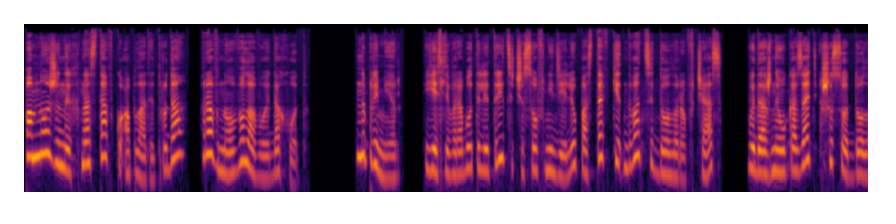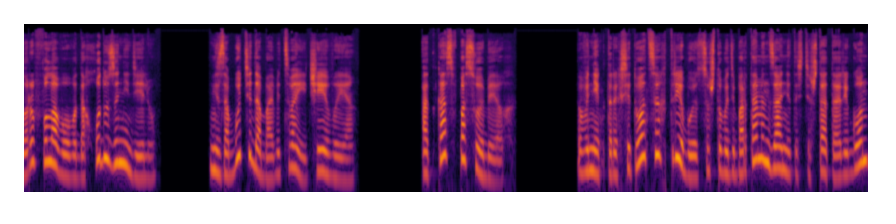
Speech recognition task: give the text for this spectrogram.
помноженных на ставку оплаты труда, равно воловой доход. Например, если вы работали 30 часов в неделю по ставке 20 долларов в час, вы должны указать 600 долларов волового дохода за неделю. Не забудьте добавить свои чаевые. Отказ в пособиях. В некоторых ситуациях требуется, чтобы Департамент занятости штата Орегон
